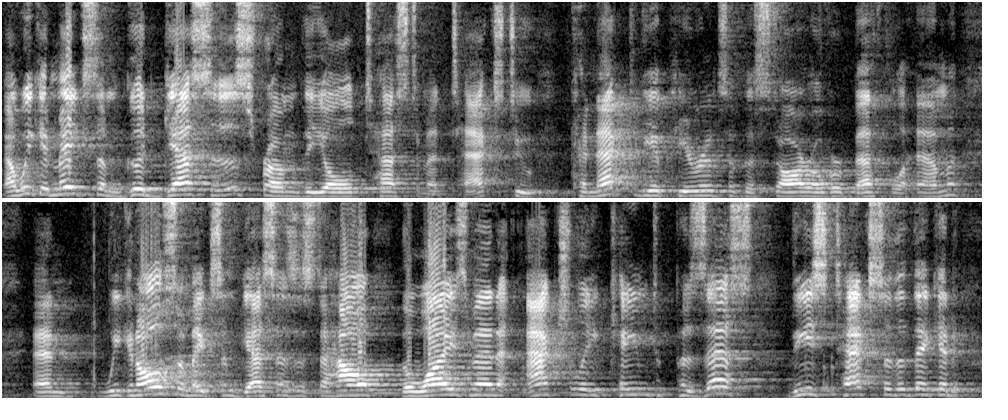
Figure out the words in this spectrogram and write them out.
Now, we can make some good guesses from the Old Testament text to connect the appearance of the star over Bethlehem. And we can also make some guesses as to how the wise men actually came to possess these texts so that they could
